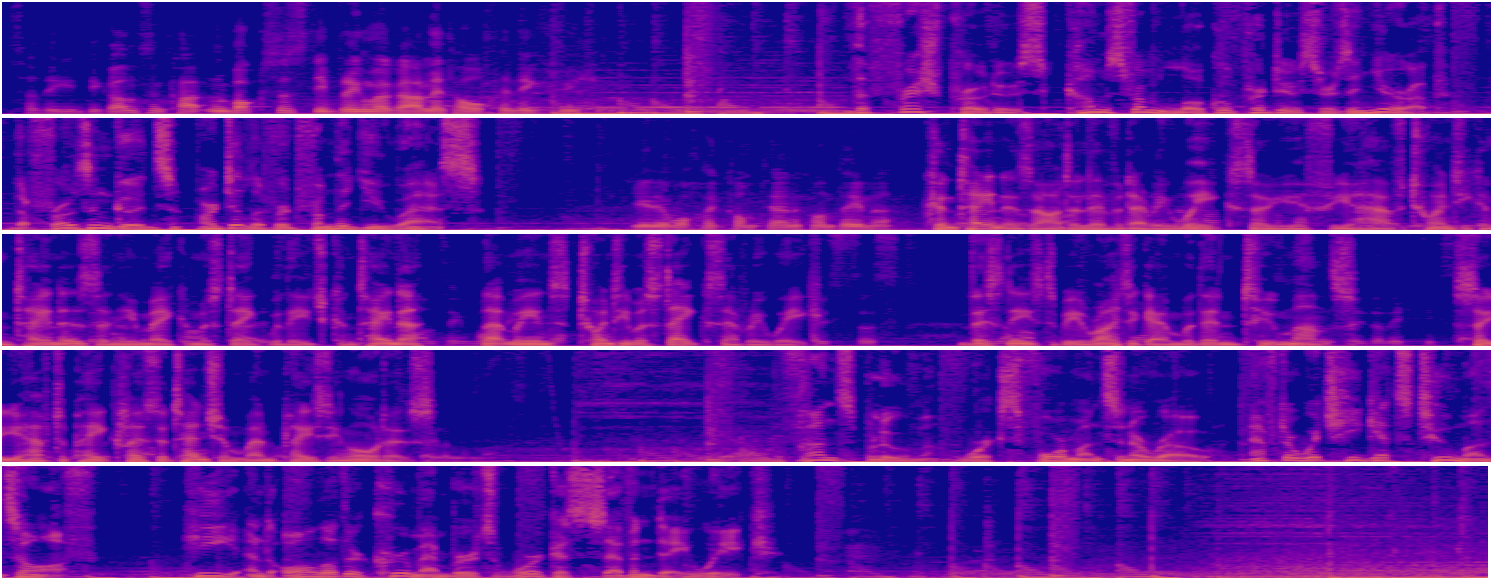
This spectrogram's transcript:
The fresh produce comes from local producers in Europe. The frozen goods are delivered from the US. Containers are delivered every week, so if you have 20 containers and you make a mistake with each container, that means 20 mistakes every week. This needs to be right again within two months, so you have to pay close attention when placing orders. Franz Blum works four months in a row, after which he gets two months off. He and all other crew members work a seven day week.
